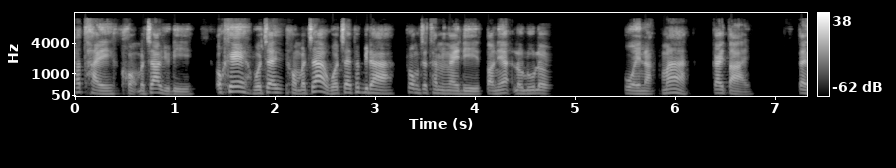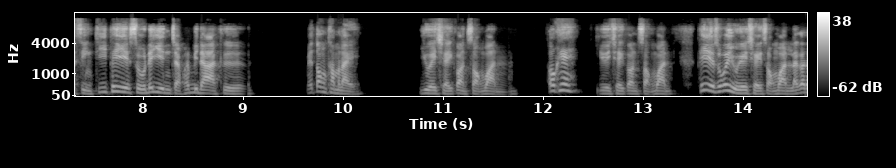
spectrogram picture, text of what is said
พระทัยของพระเจ้าอยู่ดี โอเค หัวใจของพระเจ้าหัวใจพระบิดาพระองค์จะทำยังไงดี ตอนนี้เรารู้เลยป่วยหนักมากใกล้ตาย แต่สิ่งที่พระเยซูได้ยินจากพระบิดาคือ ไม่ต้องทำอะไร อยู่เฉยๆก่อนสองวัน โอเค อยู่เฉยๆก่อนสองวันพระเยซูก็อยู่เฉยๆสองวันแล้วก็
